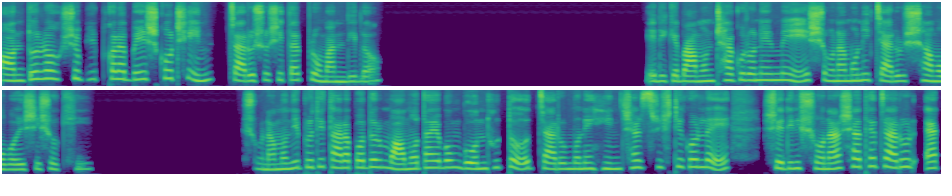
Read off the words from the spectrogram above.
অন্তর্রহস্য ভেদ করা বেশ কঠিন চারুশশী তার প্রমাণ দিল। এদিকে বামন ঠাকুরনের মেয়ে সোনামণি চারুর সমবয়সী সখী। সোনামণির প্রতি তারাপদর মমতা এবং বন্ধুত্ব চারুর মনে হিংসার সৃষ্টি করলে সেদিন সোনার সাথে চারুর এক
